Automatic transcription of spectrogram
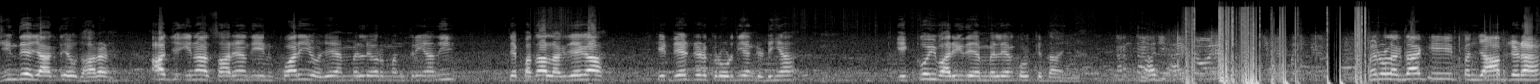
ਜਿੰਦੇ ਜਾਗਦੇ ਉਦਾਹਰਣ। ਅੱਜ ਇਹਨਾਂ ਸਾਰਿਆਂ ਦੀ ਇਨਕੁਆਰੀ ਹੋ ਜਾਏ ਐਮਐਲਏ ਔਰ ਮੰਤਰੀਆਂ ਦੀ ਤੇ ਪਤਾ ਲੱਗ ਜਾਏਗਾ ਕਿ 1.5 ਕਰੋੜ ਦੀਆਂ ਗੱਡੀਆਂ ਇੱਕੋ ਹੀ ਵਾਰੀ ਦੇ ਐਮਐਲਏਆਂ ਕੋਲ ਕਿੱਦਾਂ ਆਈਆਂ ਮੈਨੂੰ ਲੱਗਦਾ ਕਿ ਪੰਜਾਬ ਜਿਹੜਾ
